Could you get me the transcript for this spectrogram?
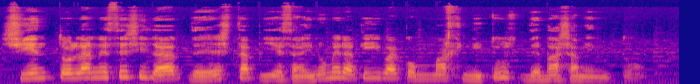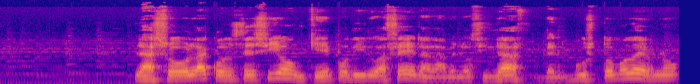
siento la necesidad de esta pieza enumerativa con magnitud de basamento. La sola concesión que he podido hacer a la velocidad del gusto moderno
